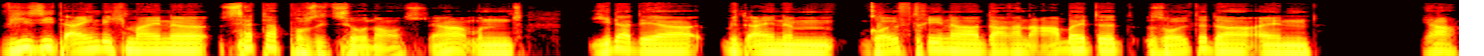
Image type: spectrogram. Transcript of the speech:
wie sieht eigentlich meine Setup-Position aus? Ja, und jeder, der mit einem Golftrainer daran arbeitet, sollte da ein, ja,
